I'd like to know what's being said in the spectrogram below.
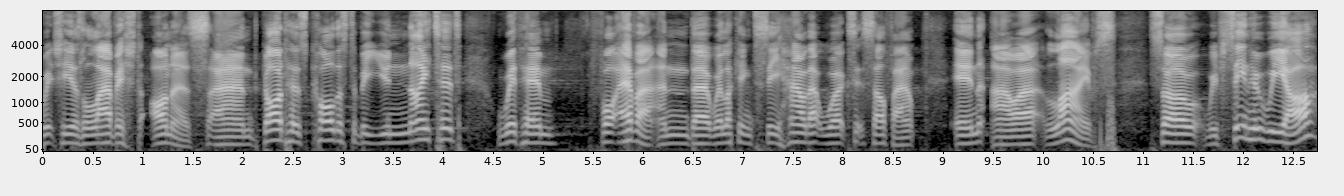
which he has lavished on us. And God has called us to be united with him forever. And uh, we're looking to see how that works itself out in our lives. So we've seen who we are,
